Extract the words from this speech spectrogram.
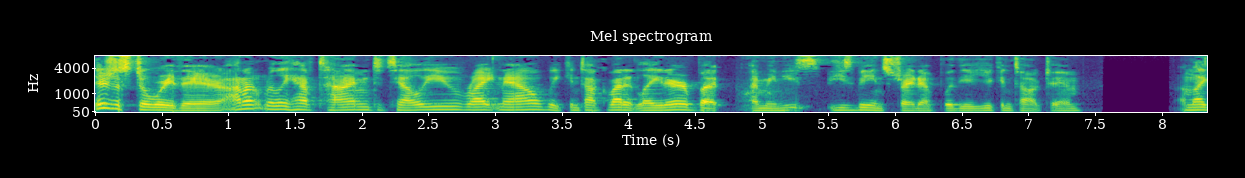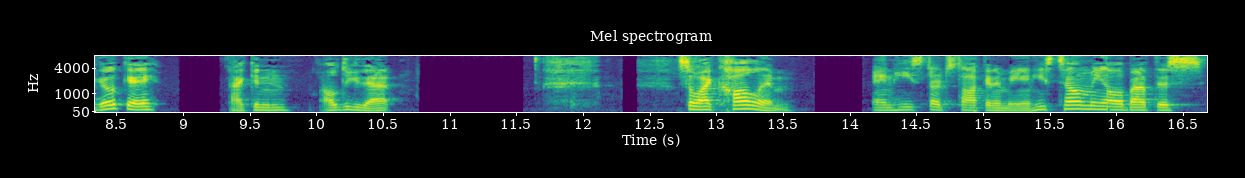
there's a story there. I don't really have time to tell you right now. We can talk about it later but I mean he's he's being straight up with you. You can talk to him. I'm like okay I can I'll do that. So I call him and he starts talking to me and he's telling me all about this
